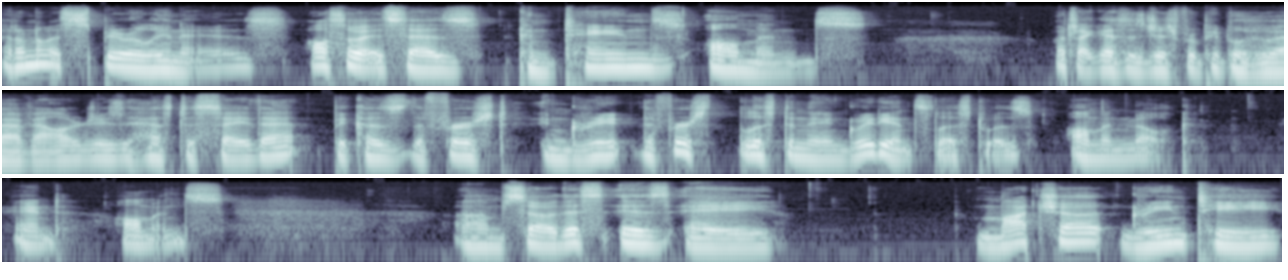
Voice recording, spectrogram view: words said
I don't know what spirulina is. Also, it says contains almonds, which I guess is just for people who have allergies. It has to say that because the first ingredient, the first list in the ingredients list was almond milk and almonds. Um, so this is a matcha green tea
